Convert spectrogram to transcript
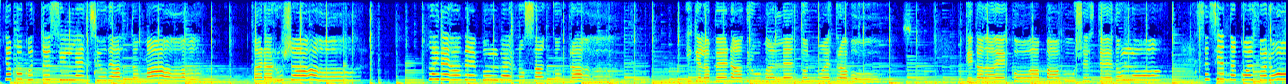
de a poco este silencio de alta mar para arrullar que la pena druma lento en nuestra voz. Que cada eco apabulle este dolor. Se encienda cual farol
